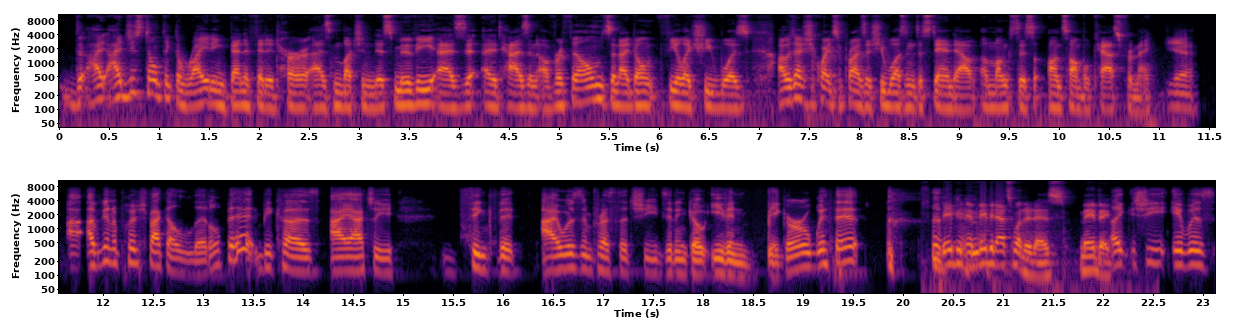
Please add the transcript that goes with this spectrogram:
the, I, I just don't think the writing benefited her as much in this movie as it has in other films, and I don't feel like she was. I was actually quite surprised that she wasn't to stand out amongst this ensemble cast for me. Yeah, I, I'm going to push back a little bit because I actually think that I was impressed that she didn't go even bigger with it. maybe and maybe that's what it is. Maybe like she it was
